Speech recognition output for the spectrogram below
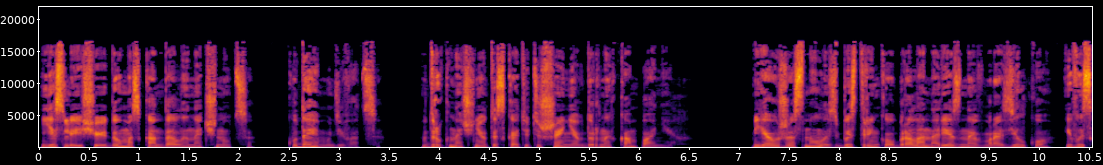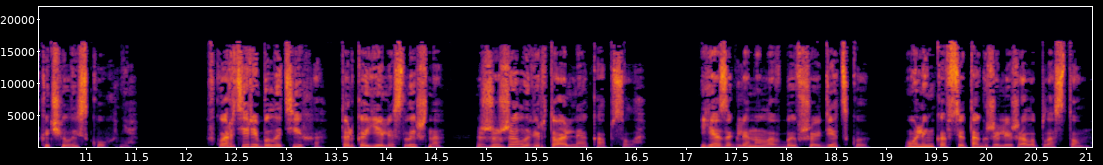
Если еще и дома скандалы начнутся, куда ему деваться? Вдруг начнет искать утешения в дурных компаниях. Я ужаснулась, быстренько убрала нарезанное в морозилку и выскочила из кухни. В квартире было тихо, только еле слышно жужжала виртуальная капсула. Я заглянула в бывшую детскую, Оленька все так же лежала пластом,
